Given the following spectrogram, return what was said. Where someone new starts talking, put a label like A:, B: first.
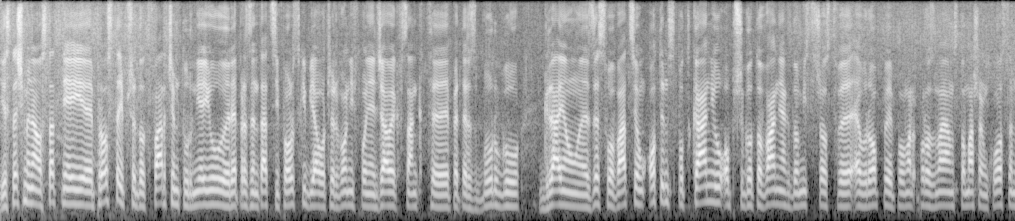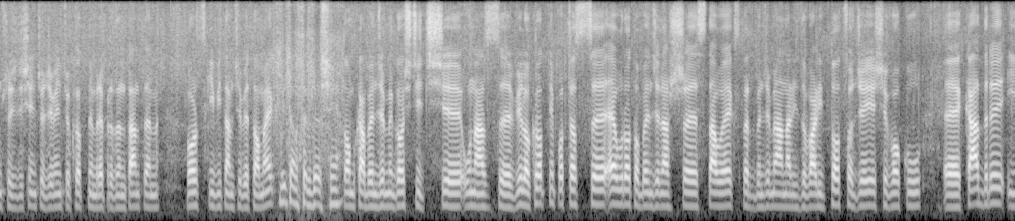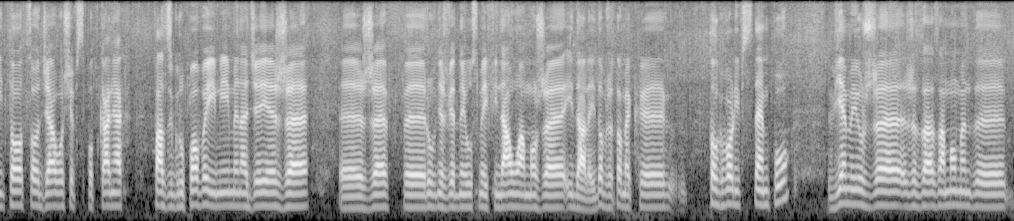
A: Jesteśmy na ostatniej e, prostej przed otwarciem turnieju reprezentacji Polski. Biało-czerwoni w poniedziałek w Sankt Petersburgu grają e, ze Słowacją. O tym spotkaniu, o przygotowaniach do Mistrzostw Europy porozmawiam z Tomaszem Kłosem, 69-krotnym reprezentantem Polski. Witam Ciebie Tomek.
B: Witam serdecznie.
A: Tomka będziemy gościć e, u nas e, wielokrotnie podczas e, Euro. To będzie nasz e, stały ekspert. Będziemy analizowali to, co dzieje się wokół e, kadry i to, co działo się w spotkaniach fazy grupowej i miejmy nadzieję, że, e, że w, również w jednej ósmej finału, a może i dalej. Dobrze, Tomek, e, to gwoli wstępu. Wiemy już, że, że za, za moment e,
